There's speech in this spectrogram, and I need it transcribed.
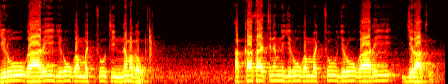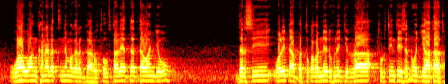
jiruu gaarii jiruu gammachuutiin nama ga'u akkaataa itti namni jiruu gammachuu jiruu gaarii jiraatu waan waan kana irratti nama gargaaru tooftaalee adda addaa waan jedhu darsii walitti dhaabbattu qabannee dhufne jirraa turtiin teessan wajji haa taatu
